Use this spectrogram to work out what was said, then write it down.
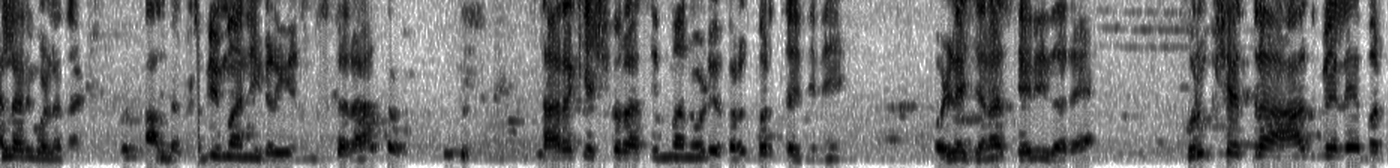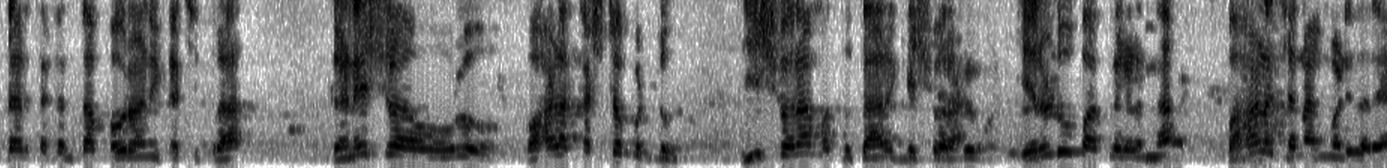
ಎಲ್ಲರಿಗೂ ಒಳ್ಳೇದಾಗಲಿ. ಆಲ್ ಅಭಿಮಾನಿಗಳಿಗೆ ನಮಸ್ಕಾರ. ತಾರಕೇಶ್ವರ ಸಿನಿಮಾ ನೋಡಿ ಹೊರಗೆ ಬರ್ತಾ ಇದ್ದೀನಿ. ಒಳ್ಳೆ ಜನ ಸೇರಿದ್ದಾರೆ. ಕುರುಕ್ಷೇತ್ರ ಆದ್ಮೇಲೆ ಬರ್ತಾ ಇರ್ತಕ್ಕಂಥ ಪೌರಾಣಿಕ ಚಿತ್ರ. ಗಣೇಶ್ ರಾವ್ ಅವರು ಬಹಳ ಕಷ್ಟಪಟ್ಟು ಈಶ್ವರ ಮತ್ತು ತಾರಕೇಶ್ವರ ಎರಡೂ ಪಾತ್ರಗಳನ್ನ ಬಹಳ ಚೆನ್ನಾಗಿ ಮಾಡಿದ್ದಾರೆ.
